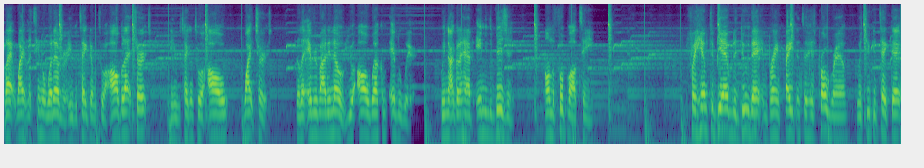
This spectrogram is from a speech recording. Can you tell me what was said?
black, white, Latino, whatever. He would take them to an all black church and he would take them to an all white church to let everybody know you're all welcome everywhere. We're not going to have any division on the football team. For him to be able to do that and bring faith into his program, which you can take that,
